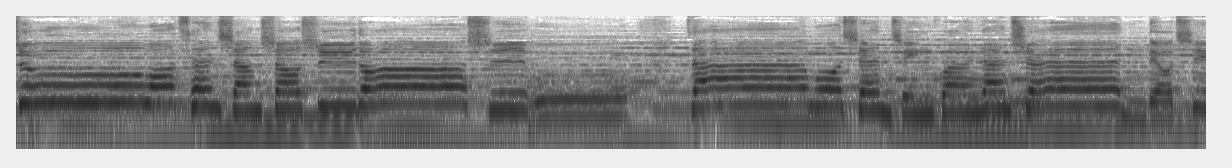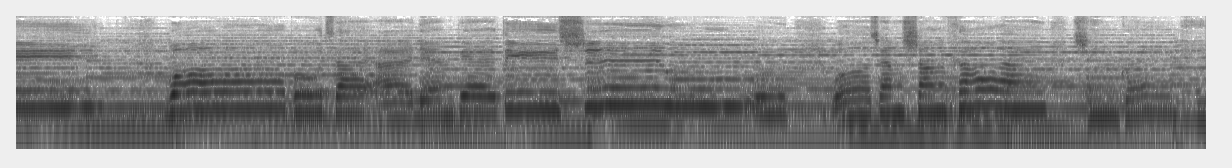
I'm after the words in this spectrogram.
主，我曾享受许多事物，但我陷尽欢然全丢弃。我不再爱恋别的事物，我将伤好爱尽归你。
